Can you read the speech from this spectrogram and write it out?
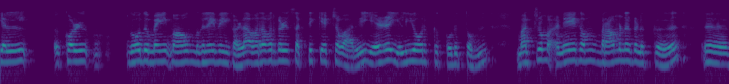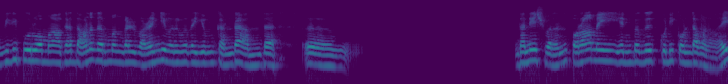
எல் கொள் கோதுமை மாவு முதலியவைகள் அவரவர்கள் சக்திக்கேற்றவாறு ஏழை எளியோருக்கு கொடுத்தும் மற்றும் அநேகம் பிராமணர்களுக்கு விதிபூர்வமாக தான தர்மங்கள் வழங்கி வருவதையும் கண்ட அந்த தனேஸ்வரன் பொறாமை என்பது குடிகொண்டவனாய்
